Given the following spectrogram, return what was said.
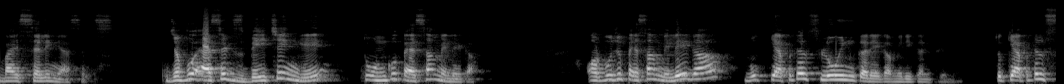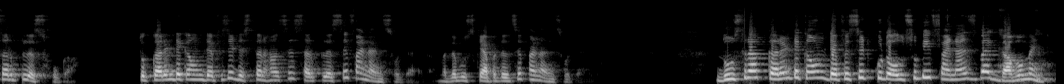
by selling assets जब वो एसेट्स बेचेंगे तो उनको पैसा मिलेगा। और वो जो पैसा मिलेगा, वो कैपिटल फ्लो इन करेगा मेरी कंट्री में। तो कैपिटल सरप्लस होगा। तो करंट अकाउंट डेफिसिट इस तरह से सरप्लस से फाइनेंस हो जाएगा। मतलब उस कैपिटल से फाइनेंस हो जाएगा। दूसरा current account deficit could also be finance by government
